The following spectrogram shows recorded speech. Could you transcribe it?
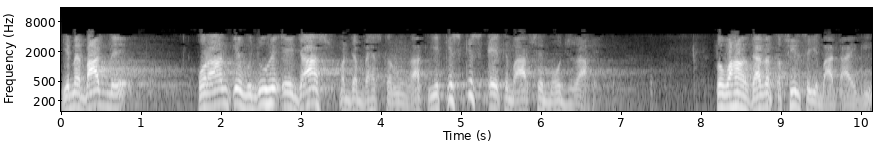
ये मैं बाद में कुरान के वजूह एजाज पर जब बहस करूँगा कि ये किस किस एतबार से मोजा है तो वहाँ ज़्यादा तफसील से ये बात आएगी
